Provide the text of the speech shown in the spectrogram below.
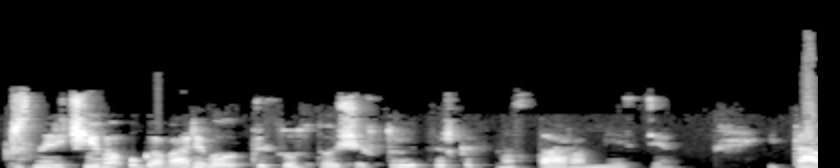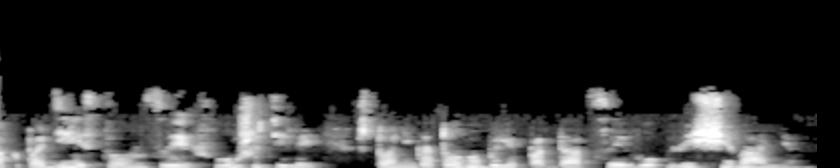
красноречиво уговаривал присутствующих строить церковь на старом месте и так подействовал на своих слушателей, что они готовы были поддаться его увещеваниям.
